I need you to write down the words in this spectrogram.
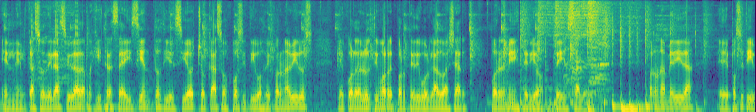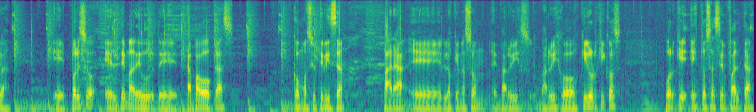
En el caso de la ciudad registra 618 casos positivos de coronavirus, de acuerdo al último reporte divulgado ayer por el Ministerio de Salud. Bueno, una medida eh, positiva. Eh, por eso el tema de, de tapabocas, cómo se utiliza para eh, los que no son eh, barbijos, quirúrgicos, porque estos hacen falta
